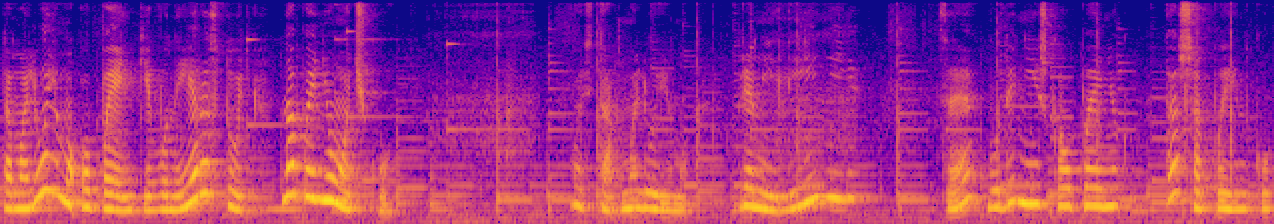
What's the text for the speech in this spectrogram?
Та малюємо опеньки, вони ростуть на пеньочку. Ось так малюємо прямі лінії. Це буде ніжка опеньок та шапинку.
